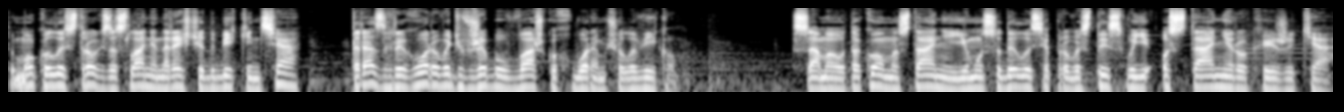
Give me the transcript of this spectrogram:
Тому, коли строк заслання нарешті добіг кінця, Тарас Григорович вже був важко хворим чоловіком. Саме у такому стані йому судилося провести свої останні роки життя.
